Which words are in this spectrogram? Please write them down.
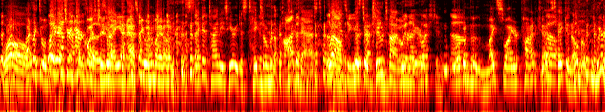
Whoa! I'd like to avoid Wait, answering your question Yeah, yeah. and ask you one of my own. the second time he's here, he just takes over the podcast. Let well, Mr. Two Time over with a here. question. Um, Welcome to the Mike Sweigard podcast. Well- Taking over. We're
